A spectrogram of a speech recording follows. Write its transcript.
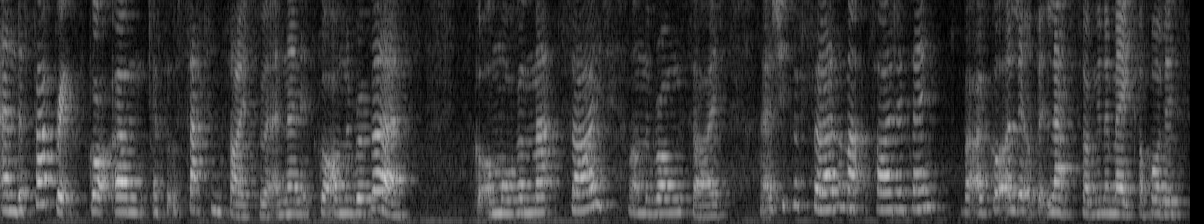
and the fabric's got um, a sort of satin side to it and then it's got on the reverse it's got a more of a matte side on the wrong side. I actually prefer the matte side, I think, but I've got a little bit left, so I'm going to make a bodice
